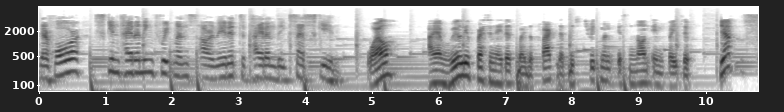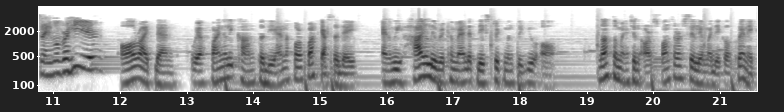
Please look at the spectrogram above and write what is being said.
Therefore, skin tightening treatments are needed to tighten the excess skin. Well, I am really fascinated by the fact that this treatment is non-invasive. Yep, same over here. Alright then, we have finally come to the end of our podcast today, and we highly recommended this treatment to you all. Not to mention our sponsor Celia Medical Clinic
